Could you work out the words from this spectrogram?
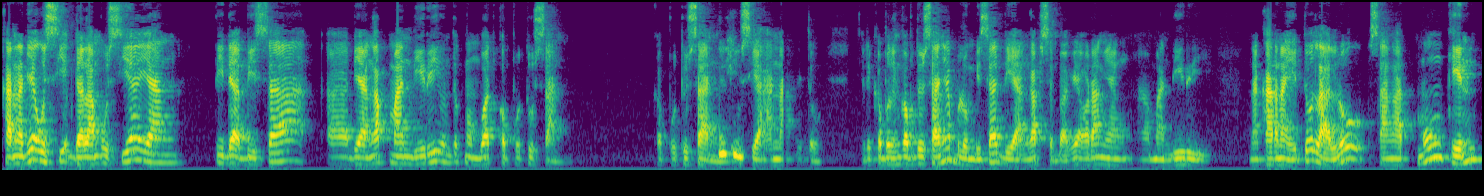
karena dia usia dalam usia yang tidak bisa uh, dianggap mandiri untuk membuat keputusan. Keputusan di usia anak itu. Jadi keputusan keputusannya belum bisa dianggap sebagai orang yang uh, mandiri. Nah karena itu lalu sangat mungkin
